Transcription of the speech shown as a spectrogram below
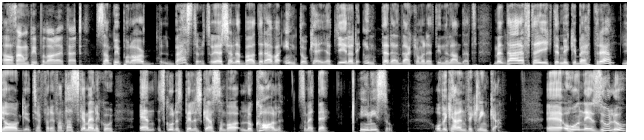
Ja. some people are like that. Some people are bastards, och jag kände bara att det där var inte okej, jag gillade inte den välkomnandet in i landet. Men därefter gick det mycket bättre, jag träffade fantastiska människor. En skådespelerska som var lokal, som hette Hiniso, och vi kallar henne för Klinka eh, Och hon är zulu,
